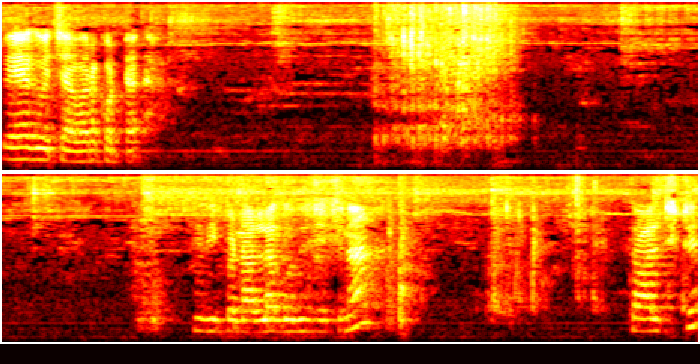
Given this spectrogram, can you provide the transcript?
வேக வச்ச அவரைக்கொட்டை இது இப்போ நல்லா கொதிச்சிச்சுன்னா தாளிச்சிட்டு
